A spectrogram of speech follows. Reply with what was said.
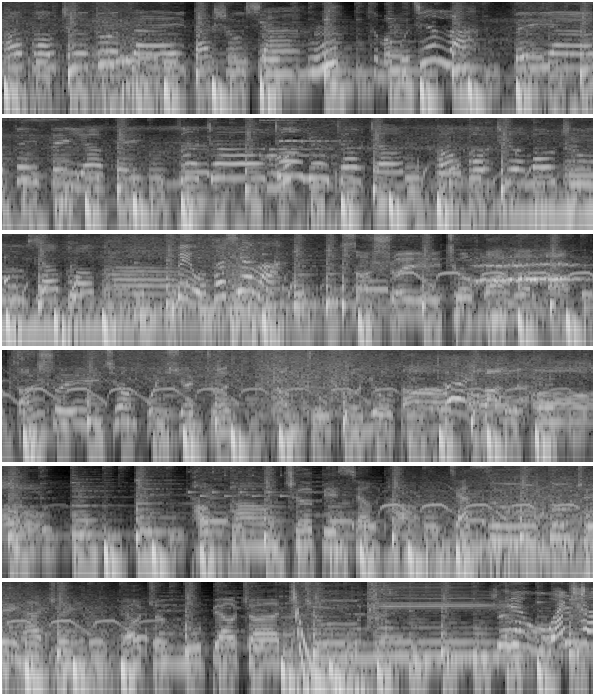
泡泡车躲在大树下。嗯，怎么不见了？飞，啦，大水枪会旋转，挡住所有大泡泡。泡泡车别想跑，加速度追啊追，瞄准目标抓住你。任务完成。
